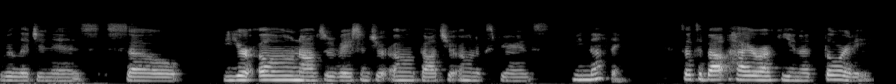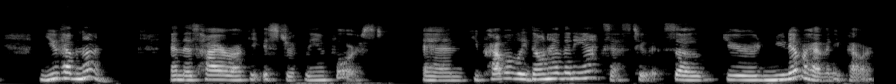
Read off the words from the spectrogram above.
religion is. So your own observations, your own thoughts, your own experience mean nothing. So it's about hierarchy and authority. You have none. And this hierarchy is strictly enforced. And you probably don't have any access to it. So you're, you never have any power.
